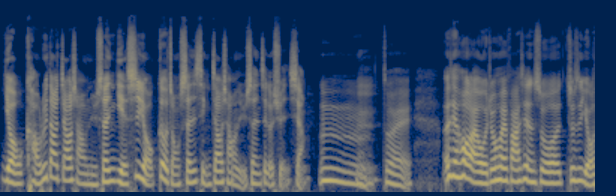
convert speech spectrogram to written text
有考虑到娇小的女生，也是有各种身形娇小的女生这个选项。嗯，嗯对。而且后来我就会发现说，就是有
